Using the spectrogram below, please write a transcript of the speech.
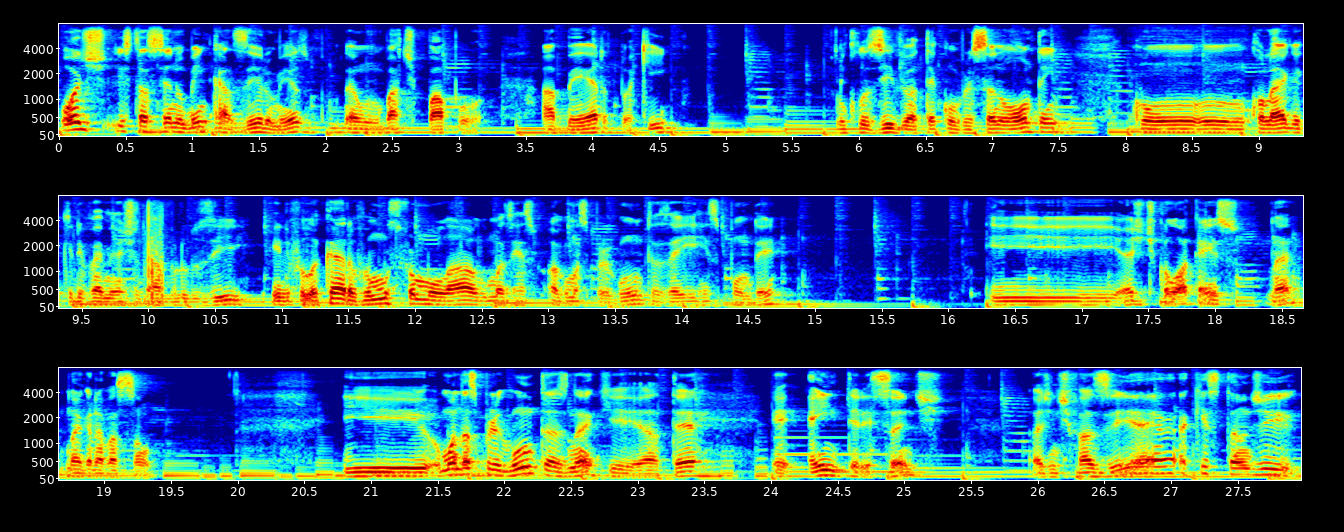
Hoje está sendo bem caseiro mesmo, é né? um bate-papo aberto aqui. Inclusive, eu até conversando ontem com um colega que ele vai me ajudar a produzir, ele falou: "Cara, vamos formular algumas algumas perguntas aí e responder". E a gente coloca isso, né, na gravação. E uma das perguntas, né, que até é, é interessante a gente fazer é a questão de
